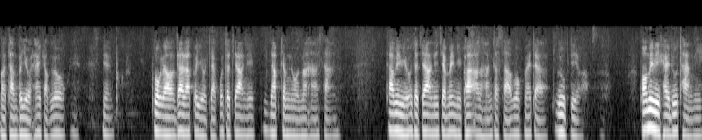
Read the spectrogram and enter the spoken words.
มาทำประโยชน์ให้กับโลกเนี่ย พวกเราได้รับประโยชน์จากพระพุทธเจ้านี้นับจำนวนมหาศาล ถ้าไม่มีพระพุทธเจ้านี้จะไม่มีพระอาหารหันตสาวกแม้แต่รูปเดียว เพราะไม่มีใครรู้ทางนี้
